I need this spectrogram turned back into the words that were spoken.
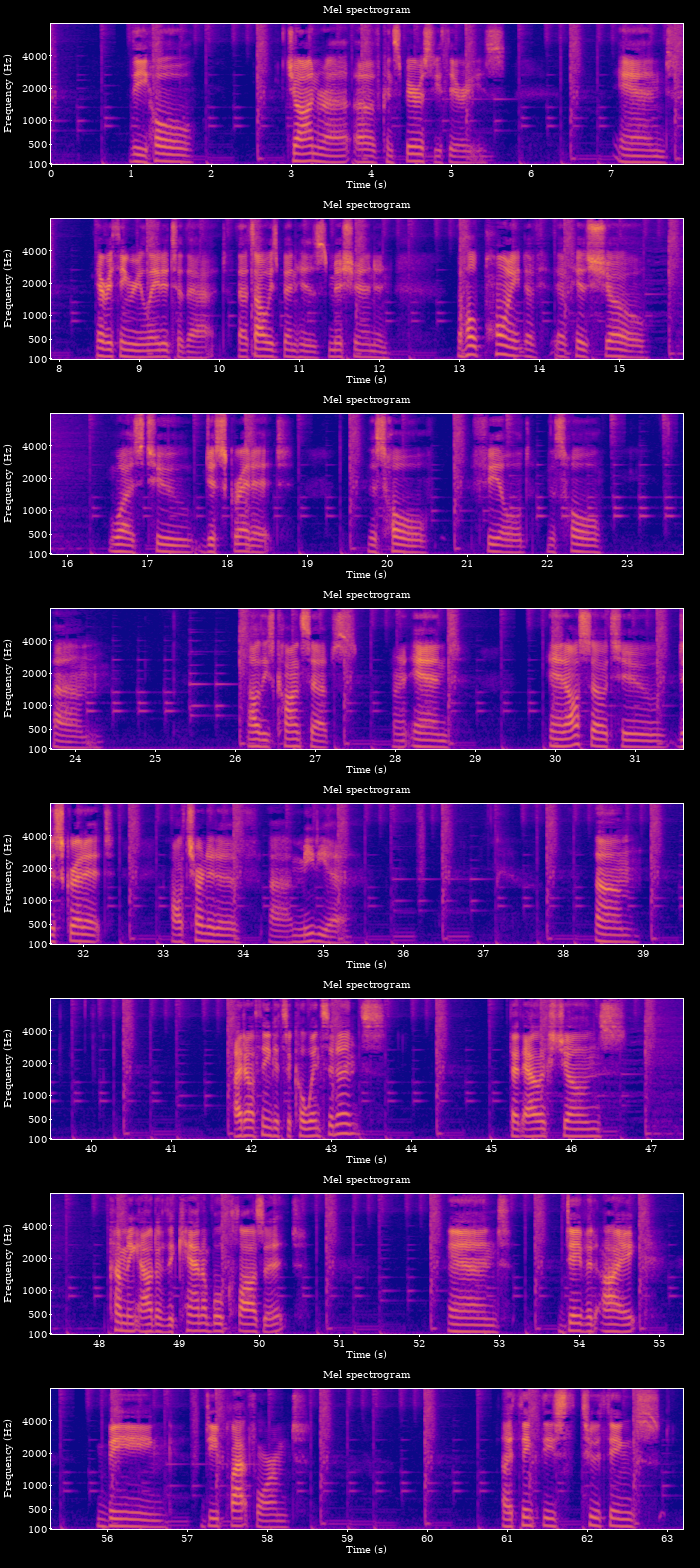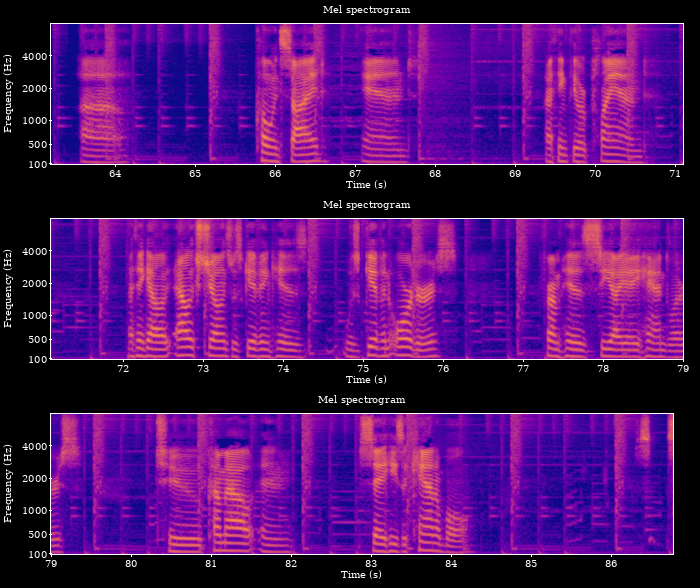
the whole genre of conspiracy theories and everything related to that. That's always been his mission and the whole point of, of his show was to discredit this whole field, this whole um, all these concepts and and also to discredit alternative uh, media. Um, I don't think it's a coincidence that Alex Jones coming out of the cannibal closet and David Icke being deplatformed. I think these two things uh, coincide, and I think they were planned. I think Alex Jones was giving his was given orders from his CIA handlers to come out and say he's a cannibal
